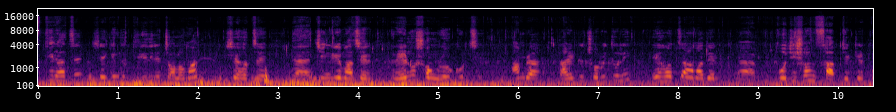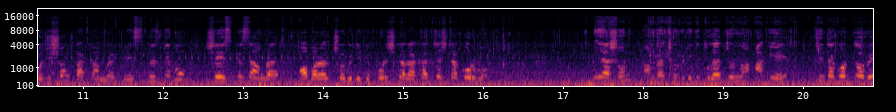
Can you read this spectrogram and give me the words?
স্থির আছে, সে কিন্তু ধীরে ধীরে চলমান। সে হচ্ছে চিংড়ি মাছের রেণু সংগ্রহ করছে। আমরা তার একটি ছবি তুলি। এ হচ্ছে আমাদের পজিশন সাবজেক্টের পজিশন তাকে আমরা একটু স্পেস দেব। সেই স্পেসে আমরা ওভারঅল ছবিটিকে পরিষ্কার রাখার চেষ্টা করব। এই আসুন আমরা ছবিটিকে তোলার জন্য আগে চিন্তা করতে হবে,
